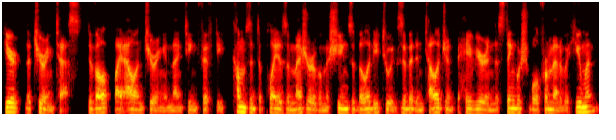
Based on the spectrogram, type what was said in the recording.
Here, the Turing test, developed by Alan Turing in 1950, comes into play as a measure of a machine's ability to exhibit intelligent behavior indistinguishable from that of a human.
